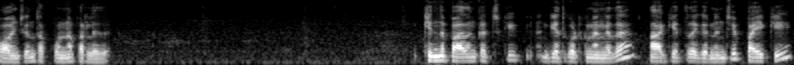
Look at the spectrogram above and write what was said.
పావు ఇంచు తక్కువ ఉన్నా పర్లేదు. కింద పాదం ఖర్చుకి గీత కొట్టుకున్నాం కదా ఆ గీత దగ్గర నుంచి పైకి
